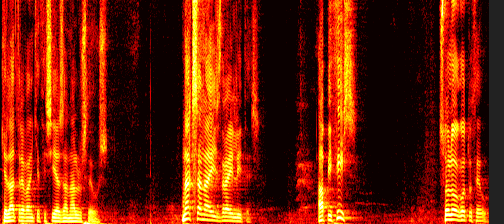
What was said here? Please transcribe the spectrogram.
και λάτρευαν και θυσίαζαν άλλους θεούς. Να ξανά οι Ισραηλίτες, απειθείς στο Λόγο του Θεού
